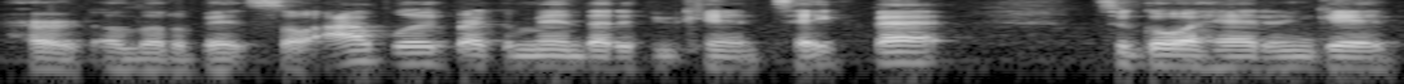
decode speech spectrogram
hurt a little bit. So I would recommend that if you can't take that, to go ahead and get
